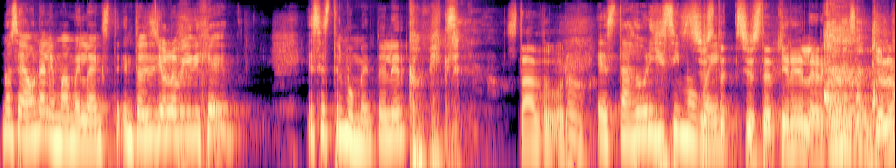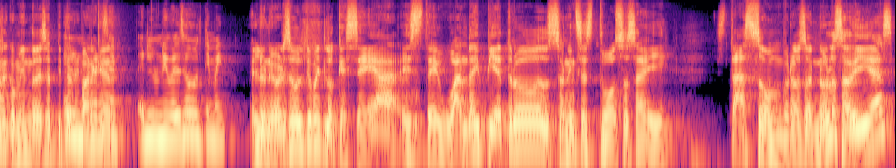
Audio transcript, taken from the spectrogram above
No sé, a una le mama el angst. Entonces yo lo vi y dije, es este el momento de leer cómics. Está duro. Está durísimo, Si güey. si usted quiere leer yo le recomiendo ese Peter El Parker. el universo Ultimate. El universo Ultimate, lo que sea. Este, Wanda y Pietro son incestuosos ahí. Está asombroso. ¿No lo sabías?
